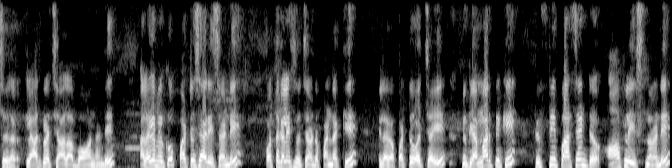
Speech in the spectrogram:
సో క్లాత్ కూడా చాలా బాగుందండి. అలాగే మీకు పట్టు శారీస్ అండి. కొత్త కలెక్షన్ వచ్చాయంట పండక్కి. ఇలాగ పట్టు వచ్చాయి. మీకు ఎంఆర్పికి ఫిఫ్టీ పర్సెంట్ ఆఫ్లో ఇస్తున్నారండి.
